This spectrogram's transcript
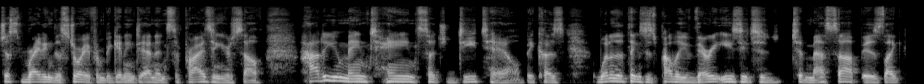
just writing the story from beginning to end and surprising yourself, how do you maintain such detail? Because one of the things that's probably very easy to to mess up is like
